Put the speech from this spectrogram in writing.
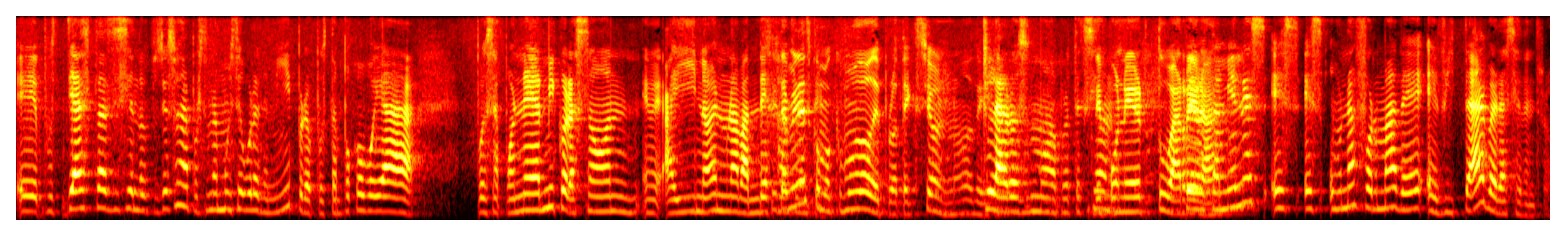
eh, pues ya estás diciendo, pues yo soy una persona muy segura de mí, pero pues tampoco voy a pues a poner mi corazón eh, ahí, ¿no? En una bandeja. Sí, también es como que un modo de protección, ¿no? De, Claro, es un modo de protección. De poner tu barrera. Pero también es, es, es una forma de evitar ver hacia adentro.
